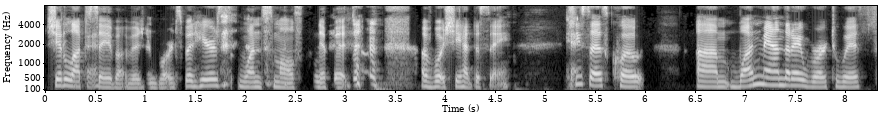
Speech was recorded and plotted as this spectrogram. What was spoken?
she had a lot to say about vision boards, but here's one small snippet of what she had to say. She says, quote, um, one man that I worked with,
